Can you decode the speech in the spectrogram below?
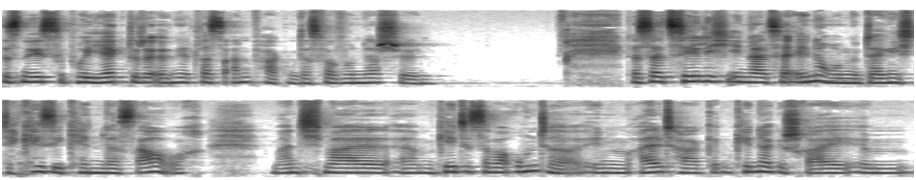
das nächste Projekt oder irgendetwas anpacken. Das war wunderschön. Das erzähle ich Ihnen als Erinnerung und denke, ich denke, Sie kennen das auch. Manchmal ähm, geht es aber unter im Alltag, im Kindergeschrei, im,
